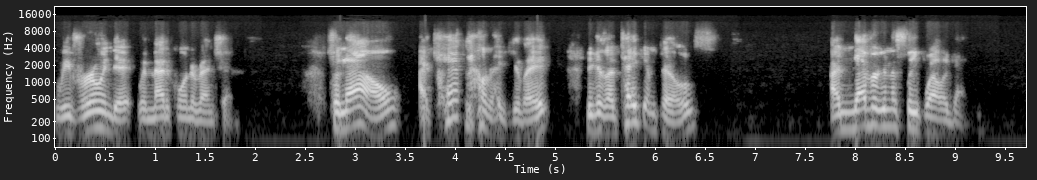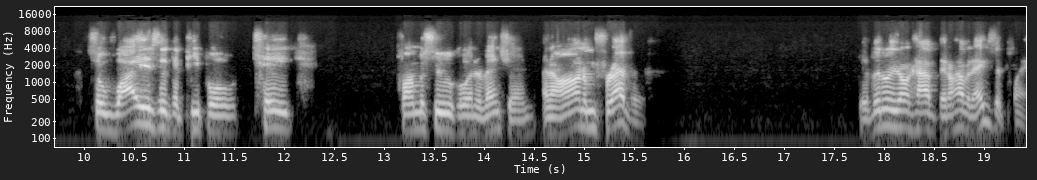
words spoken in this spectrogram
We've ruined it with medical intervention. So now I can't downregulate because I've taken pills. I'm never going to sleep well again. So why is it that people take pharmaceutical intervention and are on them forever? They literally don't have they don't have an exit plan.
